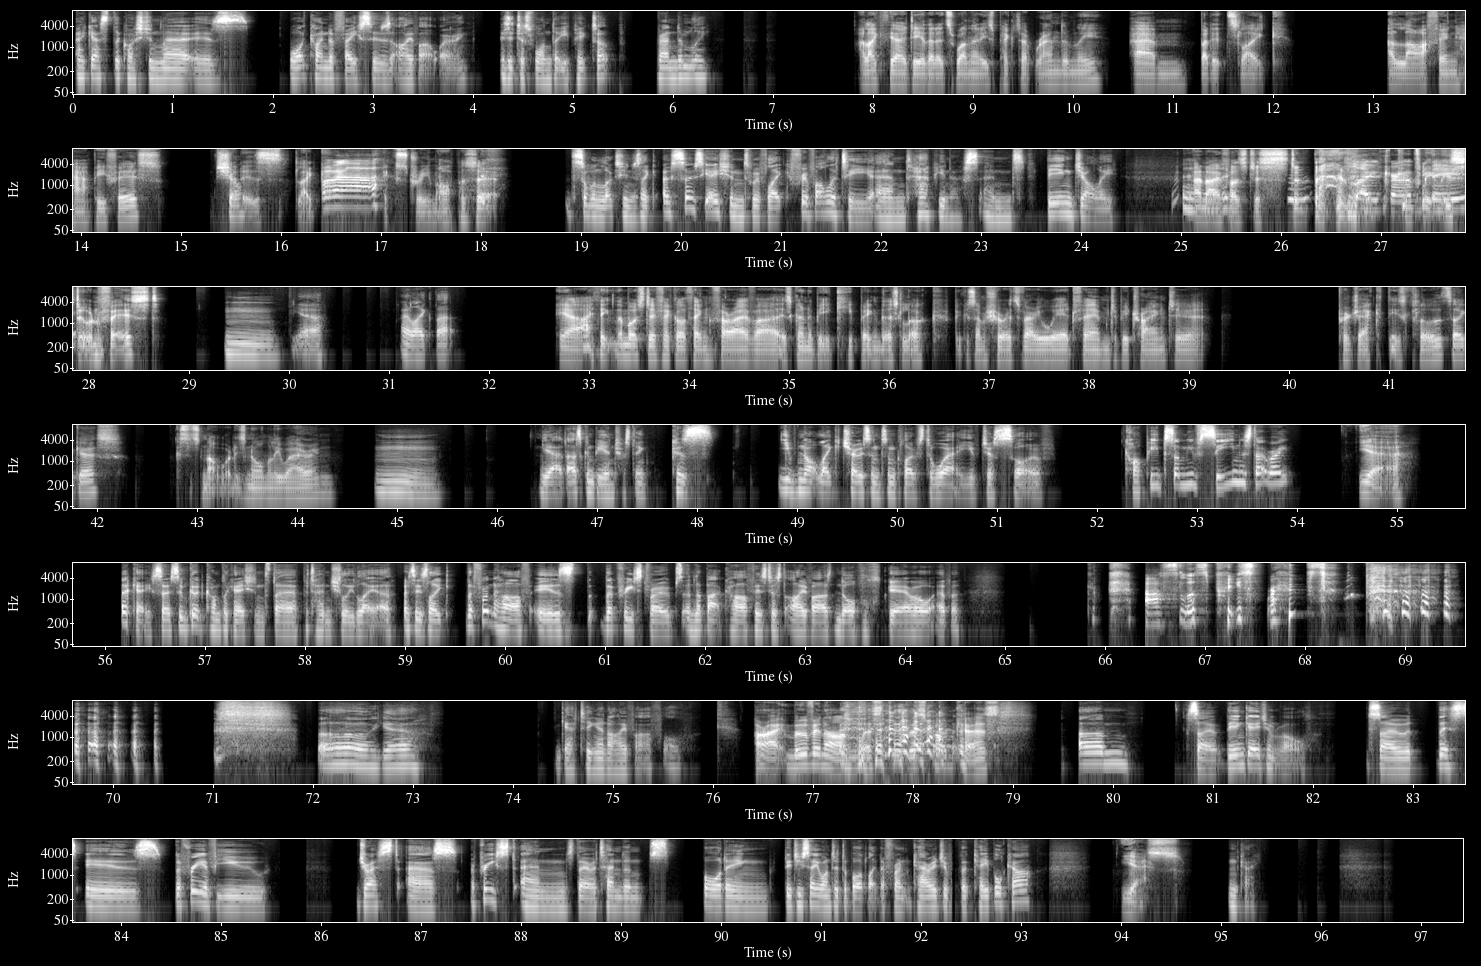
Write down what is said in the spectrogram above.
I guess the question there is what kind of face is Ivar wearing? Is it just one that he picked up randomly? I like the idea that it's one that he's picked up randomly, um, but it's like a laughing, happy face Sure. that is like extreme opposite. Someone looks at you and is like, associations with like frivolity and happiness and being jolly. and Ivar's just stood there So like completely stone faced. Mm, yeah. I like that. Yeah, I think the most difficult thing for Ivar is going to be keeping this look because I'm sure it's very weird for him to be trying to project these clothes, I guess, because it's not what he's normally wearing. Mm. Yeah, that's going to be interesting because you've not like chosen some clothes to wear. You've just sort of copied some you've seen. Is that right? Yeah, Okay, so some good complications there potentially later. As is like the front half is the priest robes and the back half is just Ivar's normal gear or whatever. Assless priest robes. oh yeah. Getting an Ivar full. All right, moving on. Let's do this podcast. Um, so the engagement roll. So this is the three of you dressed as a priest and their attendants boarding. Did you say you wanted to board like the front carriage of the cable car? Yes. Okay.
